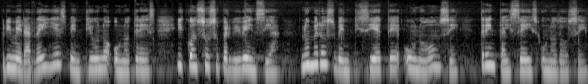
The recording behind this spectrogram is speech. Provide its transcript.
Primera Reyes 21.1.3, y con su supervivencia, Números 27.1.11, 36.1.12.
